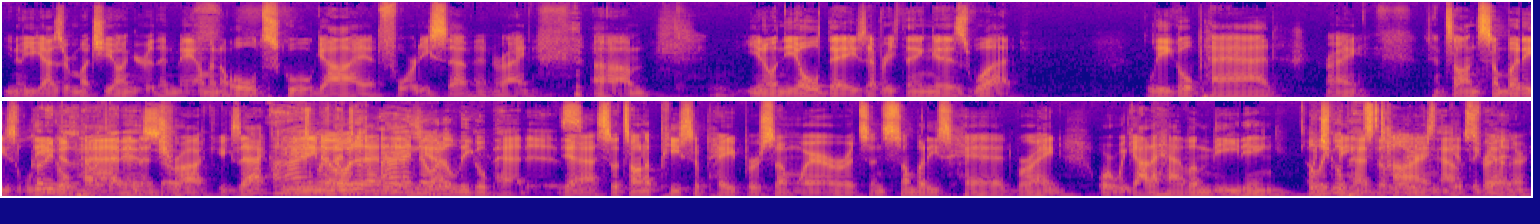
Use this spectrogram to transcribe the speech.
you know, you guys are much younger than me. I'm an old school guy at 47, right? um, you know, in the old days, everything is what? Legal pad, right? It's on somebody's legal pad in is, a so. truck. Exactly. I know, know, what, that I is. know yeah. what a legal pad is. Yeah, so it's on a piece of paper somewhere, or it's in somebody's head, right? Or we got to have a meeting. A legal pad's a lawyer's house, get together.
